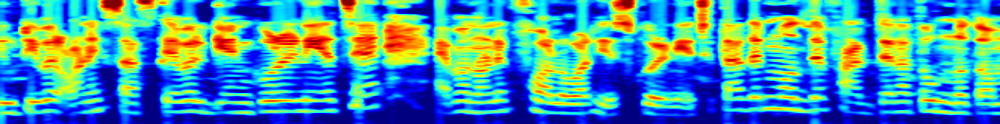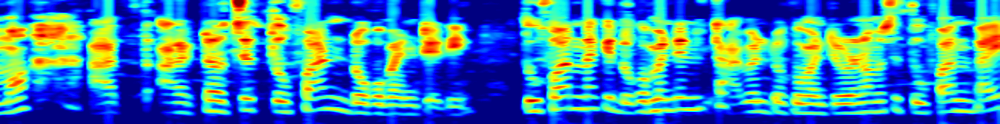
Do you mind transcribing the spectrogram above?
ইউটিউবের অনেক সাবস্ক্রাইবার গেন করে নিয়েছে এবং অনেক ফলোয়ার হিস করে নিয়েছে। তাদের মধ্যে ফারজানা তো অন্যতম, আর আরেকটা হচ্ছে তুফান ডকুমেন্টারি তুফান নাকি ডকুমেন্টারি ট্রাভেল ডকুমেন্টারি নাম হচ্ছে তুফান ভাই।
